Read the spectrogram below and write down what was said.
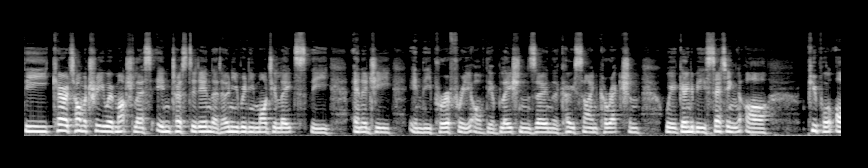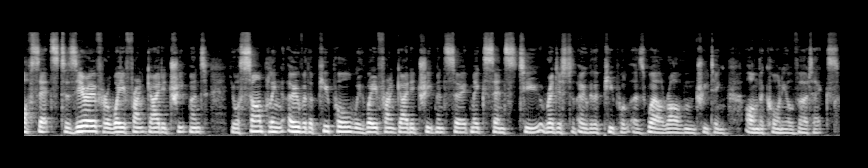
The keratometry we're much less interested in, that only really modulates the energy in the periphery of the ablation zone, the cosine correction. We're going to be setting our pupil offsets to zero for a wavefront guided treatment. You're sampling over the pupil with wavefront guided treatment, so it makes sense to register over the pupil as well rather than treating on the corneal vertex.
